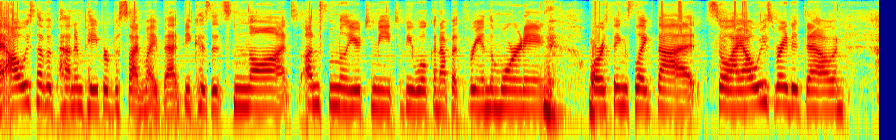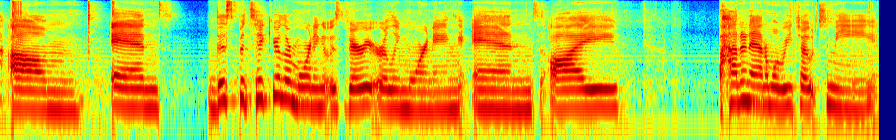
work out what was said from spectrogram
I always have a pen and paper beside my bed because it's not unfamiliar to me to be woken up at three in the morning or things like that. So I always write it down. Um, and this particular morning, it was very early morning, and I had an animal reach out to me,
